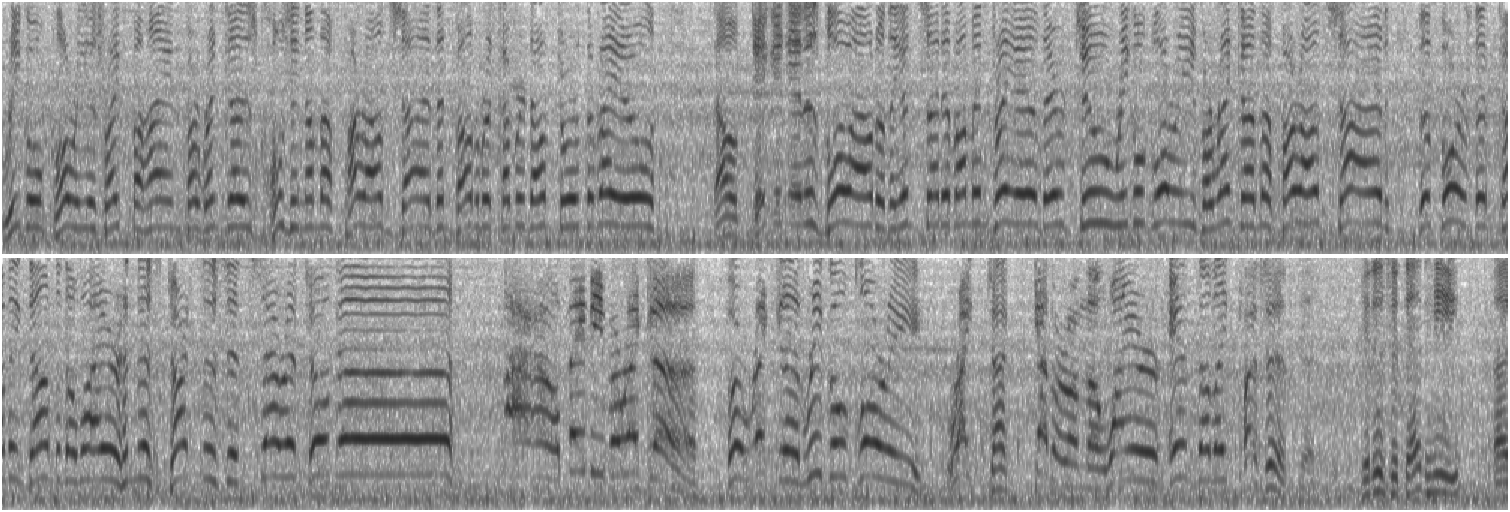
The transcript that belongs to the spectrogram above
Regal Glory is right behind. Varenka is closing on the far outside. Then Val to recover down toward the rail. Now digging in his blowout on the inside of Amandrea. There too, Regal Glory, Varenka on the far outside. The four of them coming down to the wire in this darkness in Saratoga. Oh, maybe Varenka. Varenka and Regal Glory right together on the wire in the Lake Placid. It is a dead heat, a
